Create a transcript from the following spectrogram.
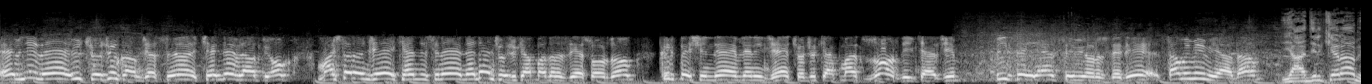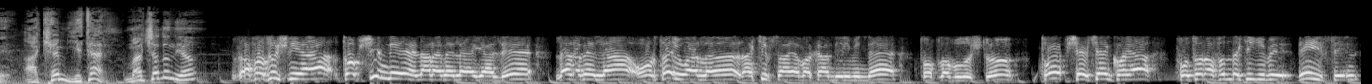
Evli ve üç çocuk amcası, kendi evlatı yok. Maçtan önce kendisine neden çocuk yapmadınız diye sordum. 45'inde evlenince çocuk yapmak zor Dilker'cim. Biz de yeğen seviyoruz dedi. Samimi bir adam. Ya Dirker abi. Hakem yeter. Maç adın ya. Zapatuşni'ye top şimdi Larabella'ya geldi. Larabella orta yuvarlağı rakip sahaya bakan diliminde topla buluştu. Top Şevçenko'ya fotoğrafındaki gibi değilsin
